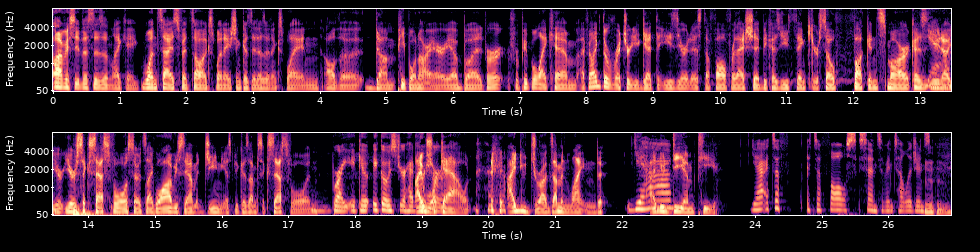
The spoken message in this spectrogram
obviously this isn't like a one size fits all explanation because it doesn't explain all the dumb people in our area. But for for people like him, I feel like the richer you get, the easier it is to fall for that shit because you think you're so fucking smart because you know you're you're successful. So it's like, well, obviously I'm a genius because I'm successful and Right. It, go, it goes to your head for I sure. work out. I do drugs. I'm enlightened. Yeah. I do DMT. Yeah, it's a it's a false sense of intelligence, Mhm.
